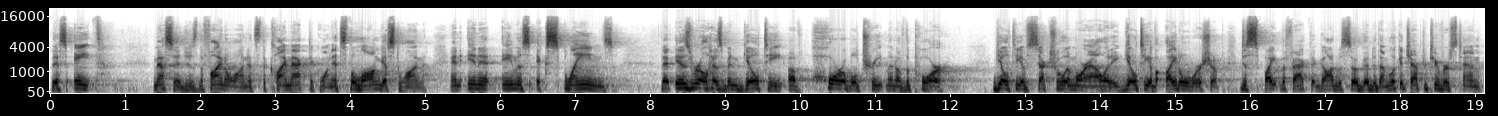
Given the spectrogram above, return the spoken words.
This eighth message is the final one, it's the climactic one, it's the longest one. And in it, Amos explains that Israel has been guilty of horrible treatment of the poor, guilty of sexual immorality, guilty of idol worship, despite the fact that God was so good to them. Look at chapter 2, verse 10.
